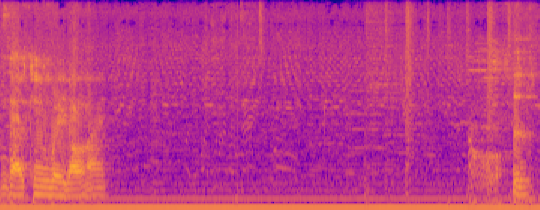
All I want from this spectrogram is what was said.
You guys can't wait all night. Ugh.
